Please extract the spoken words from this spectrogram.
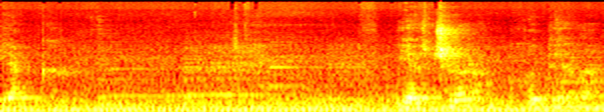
Як я вчора ходила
